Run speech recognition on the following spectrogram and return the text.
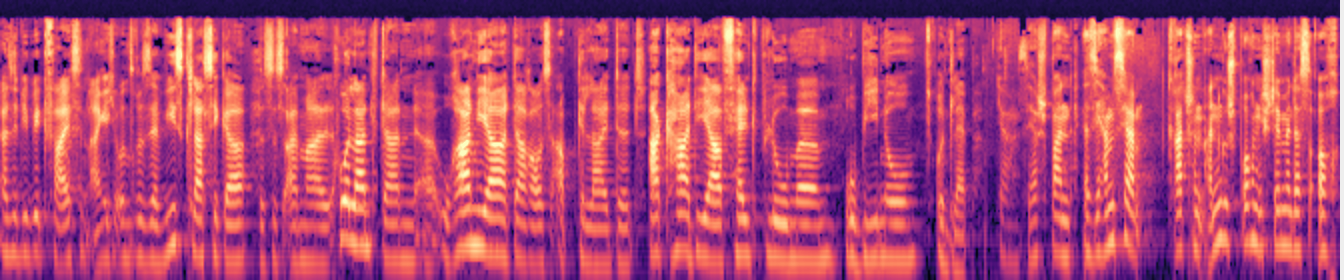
Also die Big Five sind eigentlich unsere Service-Klassiker. Das ist einmal Kurland, dann äh, Urania, daraus abgeleitet, Arcadia, Feldblume, Rubino und Lab. Ja, sehr spannend. Ja, Sie haben es ja gerade schon angesprochen. Ich stelle mir das auch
